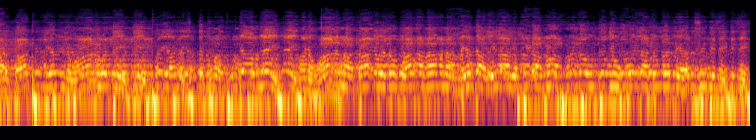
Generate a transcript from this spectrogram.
અને કાંઠે લેવીને વાણવટી થઈ અને જગતમાં નહીં. અને વાણના કાંડવે જો મારા નામના નેજા લીલા પીડા નો ફરગાવું તેથી હું કોયલા ડુંગરની હરસીથી નહીં.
